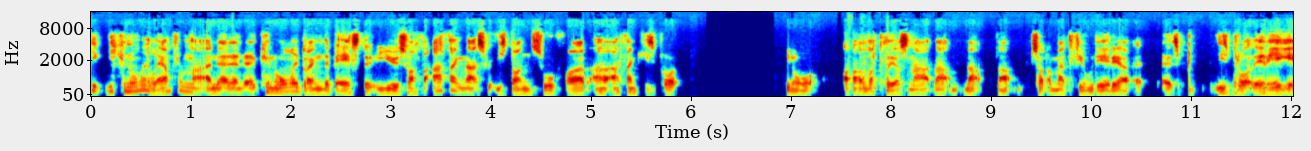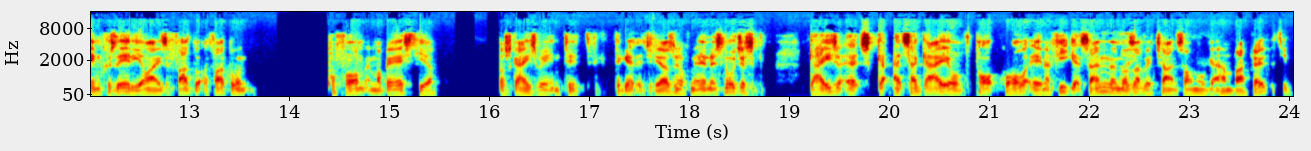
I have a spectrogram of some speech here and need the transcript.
you, you can only learn from that and, and it can only bring the best out of you. So I, th- I think that's what he's done so far. I, I think he's brought, you know, other players in that, that, that, that sort of midfield area, it, it's, he's brought their A game because they realise if I don't, if I don't perform at my best here, there's guys waiting to, to, to get the jersey off me. And it's not just guys, it's, it's a guy of top quality. And if he gets in, then there's every chance I'll get him back out the team.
